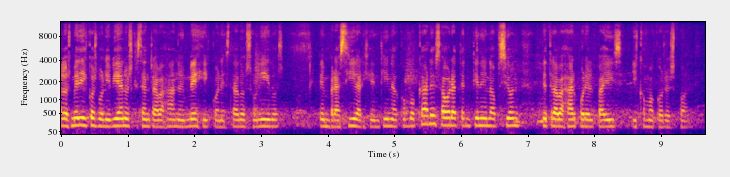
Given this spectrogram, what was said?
a los médicos bolivianos que están trabajando en México, en Estados Unidos, en Brasil, Argentina, convocarles, ahora tienen la opción de trabajar por el país y como corresponde.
